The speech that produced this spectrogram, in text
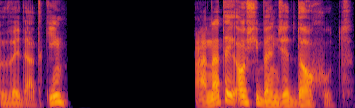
Wydatki. A na tej osi będzie dochód.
